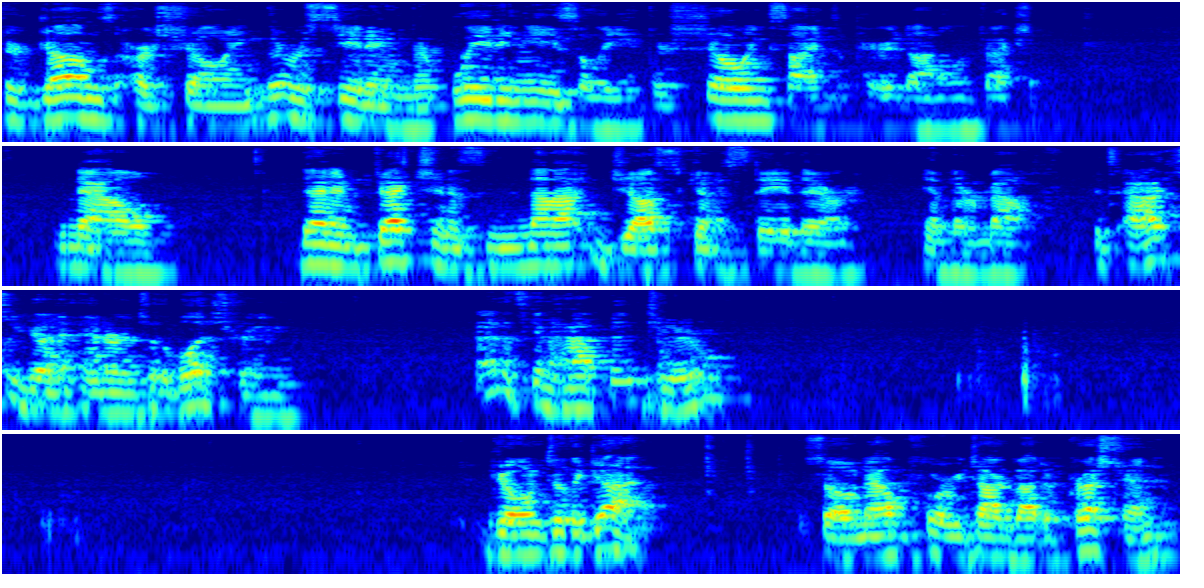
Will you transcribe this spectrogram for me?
their gums are showing, they're receding, they're bleeding easily, they're showing signs of periodontal infection. Now, that infection is not just gonna stay there in their mouth it's actually going to enter into the bloodstream. And it's going to happen to go into the gut. So now before we talk about depression,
